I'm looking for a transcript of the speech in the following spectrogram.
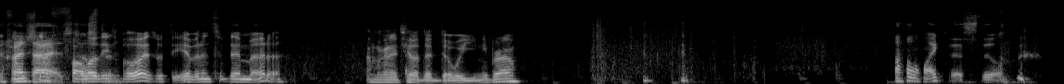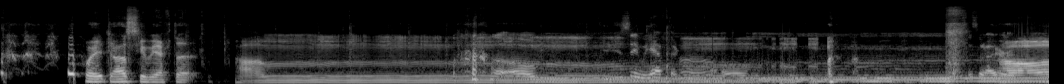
If I'm I just gonna die, it's follow these boys with the evidence of their murder. I'm gonna tell the doughy unibrow. I don't like this still. Wait, to ask you, we have to. Um. Um, did you say we have to? Um, That's what I heard. um,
